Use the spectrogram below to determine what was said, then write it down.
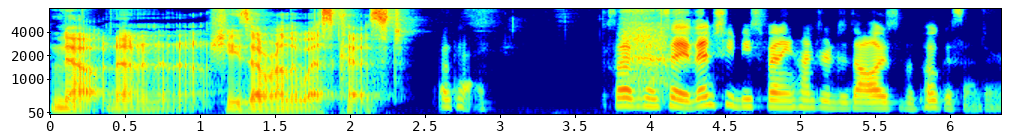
no, no, no, no, no. She's over on the West Coast. Okay. So I was gonna say, then she'd be spending hundreds of dollars at the Poke Center.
